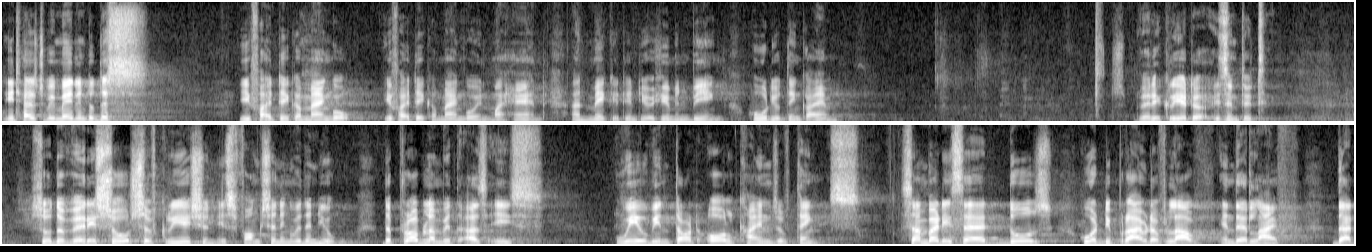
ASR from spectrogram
it has to be made into this. If I take a mango, if I take a mango in my hand and make it into a human being, who would you think I am? Very creator, isn't it? So the very source of creation is functioning within you. The problem with us is, we have been taught all kinds of things. Somebody said those who are deprived of love in their life, that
